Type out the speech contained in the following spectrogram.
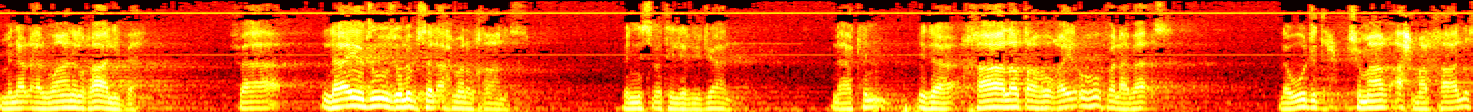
من الألوان الغالبة فلا يجوز لبس الأحمر الخالص بالنسبة للرجال. لكن إذا خالطه غيره فلا بأس. لو وجد شماغ أحمر خالص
